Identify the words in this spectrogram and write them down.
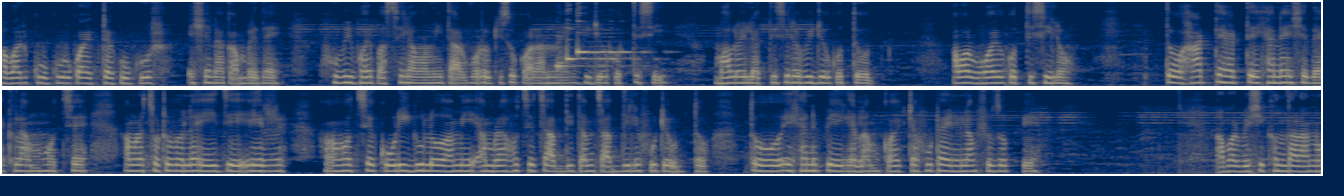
আবার কুকুর, কয়েকটা কুকুর এসে না কামড়ে দেয়। খুবই ভয় পাচ্ছিলাম আমি, তারপরেও কিছু করার নাই, ভিডিও করতেছি। ভালোই লাগতেছিল ভিডিও করতে আবার ভয়ও করতেছিল। তো হাঁটতে হাঁটতে এখানে এসে দেখলাম হচ্ছে আমরা ছোটোবেলায় এই যে এর হচ্ছে কড়িগুলো আমি, আমরা হচ্ছে চাপ দিতাম, চাপ দিলে ফুটে উঠতো। তো এখানে পেয়ে গেলাম, কয়েকটা ফুটাই নিলাম সুযোগ পেয়ে। আবার বেশিক্ষণ দাঁড়ানো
